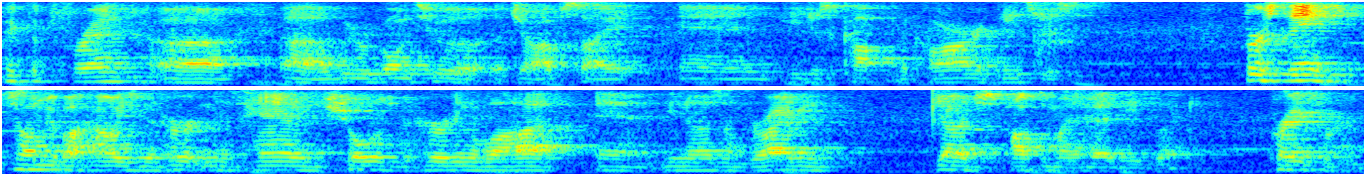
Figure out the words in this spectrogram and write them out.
picked up a friend. Uh, uh, we were going to a, a, job site, and he just copped in the car, and he's just first thing he's telling me about how he's been hurting his hand, and his shoulder's been hurting a lot, and you know as I'm driving God just popped in my head. He's like, pray for him.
